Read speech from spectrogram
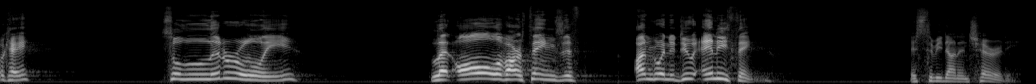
Okay. So, literally, let all of our things, if I'm going to do anything, is to be done in charity.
